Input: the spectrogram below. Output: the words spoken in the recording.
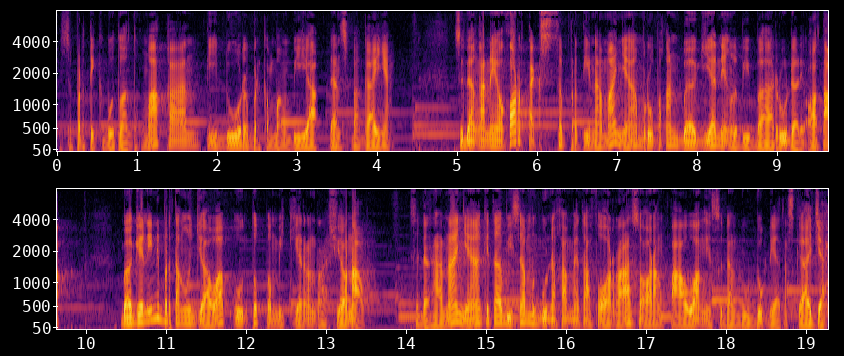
seperti kebutuhan untuk makan, tidur, berkembang biak, dan sebagainya. Sedangkan neokortex seperti namanya merupakan bagian yang lebih baru dari otak. Bagian ini bertanggung jawab untuk pemikiran rasional. Sederhananya, kita bisa menggunakan metafora seorang pawang yang sedang duduk di atas gajah.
